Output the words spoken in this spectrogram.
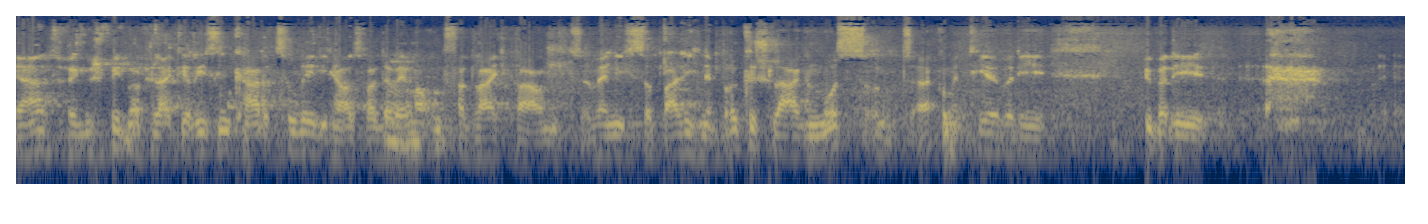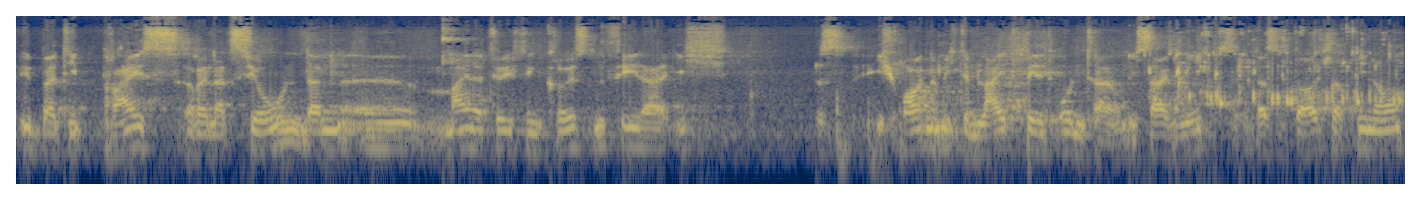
Ja, deswegen spielt man vielleicht die Riesenkarte zu wenig aus, weil da wäre man unvergleichbar. Und wenn ich, sobald ich eine Brücke schlagen muss und argumentiere über die, über die, über die Preisrelation, dann äh, meine natürlich den größten Fehler. Ich, das, ich ordne mich dem Leitbild unter und ich sage nicht, das ist deutscher Pinot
